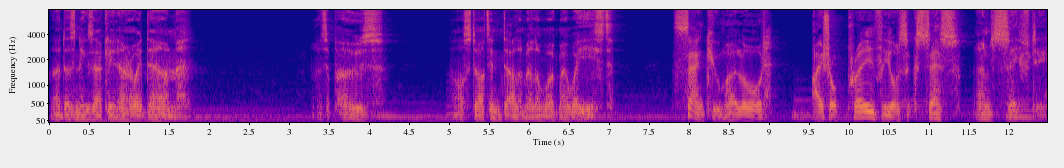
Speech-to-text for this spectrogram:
That doesn't exactly narrow it down. I suppose I'll start in Dalimil and work my way east. Thank you, my lord. I shall pray for your success and safety.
